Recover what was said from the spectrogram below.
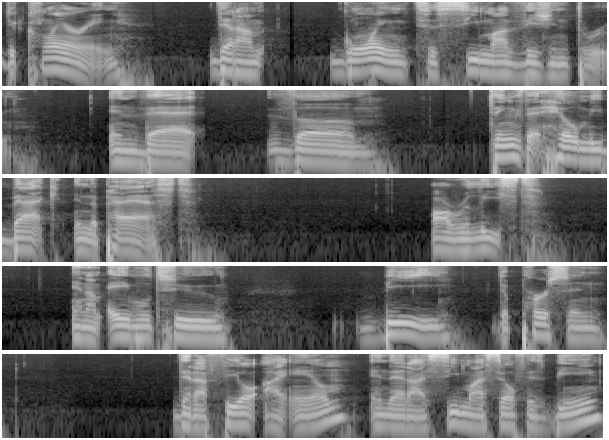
declaring that I'm going to see my vision through and that the things that held me back in the past are released and I'm able to be the person that I feel I am and that I see myself as being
